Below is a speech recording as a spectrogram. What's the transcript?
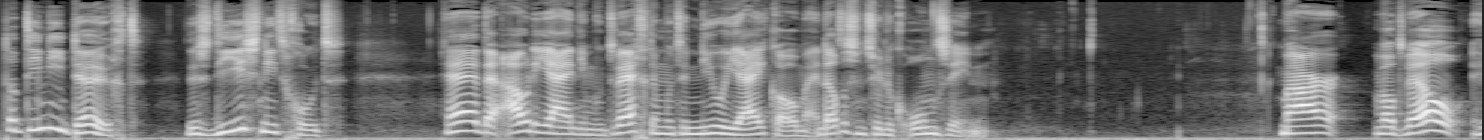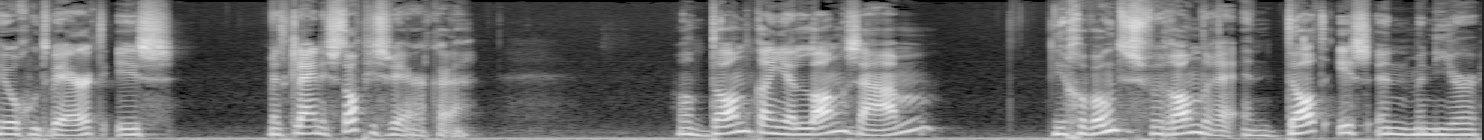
dat die niet deugt. Dus die is niet goed. Hè, de oude jij die moet weg, er moet een nieuwe jij komen. En dat is natuurlijk onzin. Maar wat wel heel goed werkt, is met kleine stapjes werken. Want dan kan je langzaam je gewoontes veranderen. En dat is een manier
